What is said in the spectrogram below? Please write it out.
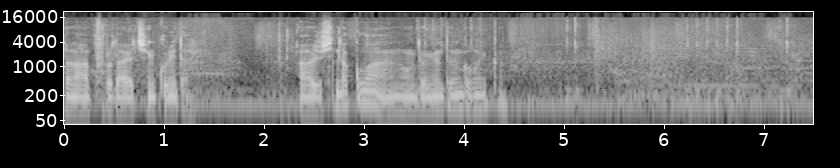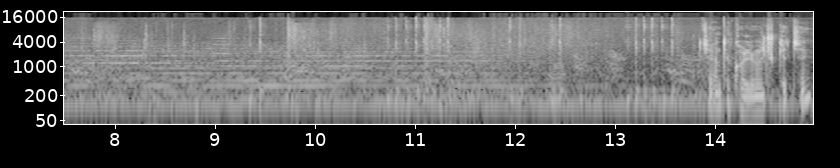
넌 앞으로 나의 친꾼이다. 아주 신났구만 엉덩이 흔드는 거 보니까. 쟤한테 걸리면 죽겠지?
